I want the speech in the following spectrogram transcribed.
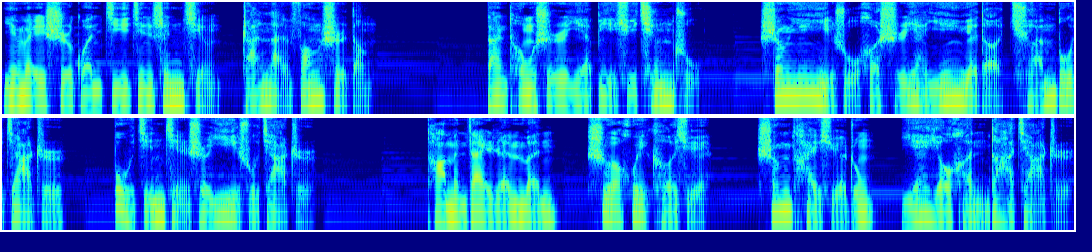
因为事关基金申请、展览方式等。但同时也必须清楚，声音艺术和实验音乐的全部价值，不仅仅是艺术价值，他们在人文、社会科学、生态学中也有很大价值。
